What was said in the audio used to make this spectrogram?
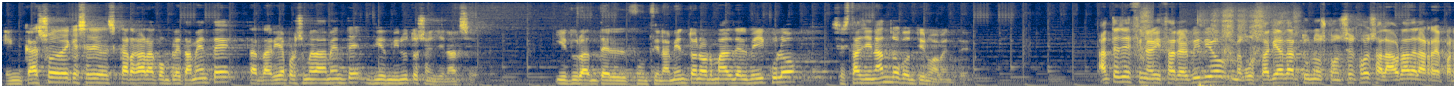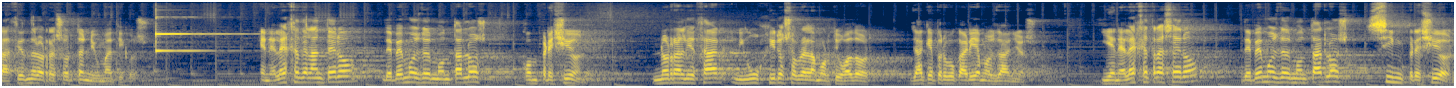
en caso de que se descargara completamente, tardaría aproximadamente 10 minutos en llenarse. Y durante el funcionamiento normal del vehículo se está llenando continuamente. Antes de finalizar el vídeo, me gustaría darte unos consejos a la hora de la reparación de los resortes neumáticos. En el eje delantero debemos desmontarlos con presión, no realizar ningún giro sobre el amortiguador, ya que provocaríamos daños. Y en el eje trasero debemos desmontarlos sin presión,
